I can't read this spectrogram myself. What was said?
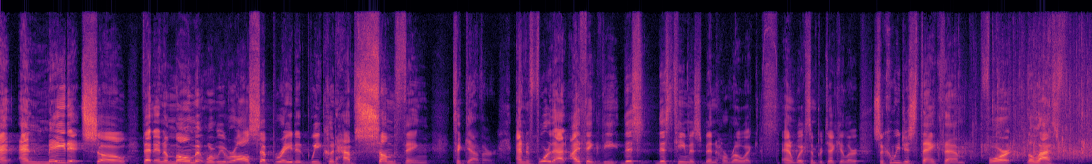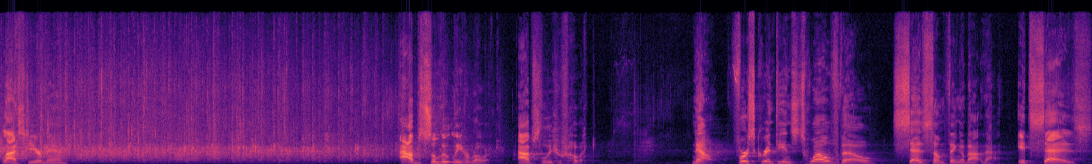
and, and made it so that in a moment where we were all separated, we could have something together. And for that, I think the, this, this team has been heroic, and Wix in particular. So, can we just thank them for the last, last year, man? Absolutely heroic. Absolutely heroic. Now, 1 Corinthians 12, though, says something about that. It says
